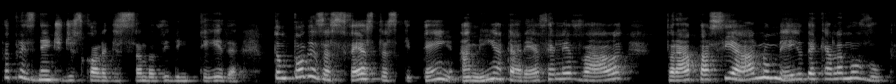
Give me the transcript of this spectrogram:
Foi presidente de escola de samba a vida inteira. Então, todas as festas que tem, a minha tarefa é levá-la para passear no meio daquela muvuca.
